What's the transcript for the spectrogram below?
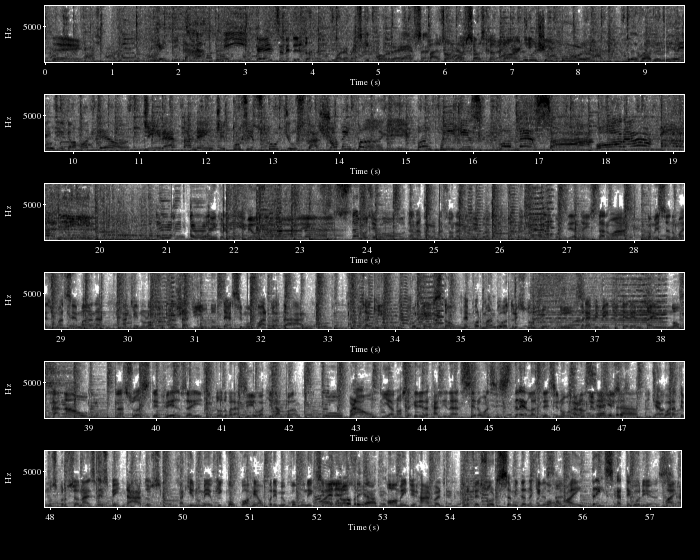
tem. Candidato. Que é isso, menino? Ora, mas que porra é essa? Mas olha Você é um covarde. Uma champura. Prevado amigo. Gente, pelo amor de Deus. Diretamente dos estúdios da Jovem Pan e Panflix, começa agora. Muito bem, meus amores. Estamos de volta na programação da Jovem Pan para todo o Brasil. Pela Cozeta está no ar. Começando mais uma semana aqui no nosso puxadinho do 14 andar. Estamos aqui porque estão reformando outro estúdio. Brevemente teremos aí um novo canal nas suas TVs aí de todo o Brasil, aqui da PAN. O Brown e a nossa querida Kalina serão as estrelas desse novo canal de segue, notícias. Brown. E agora temos profissionais respeitados aqui no meio que concorrem ao prêmio Comunique-se como aí. nosso Muito obrigado. homem de Harvard, professor Samidana, que concorre em três categorias. Quais?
